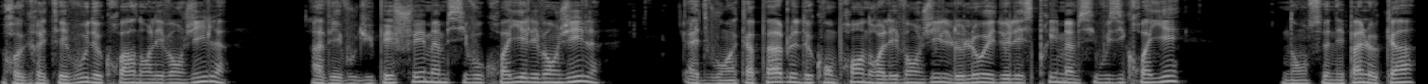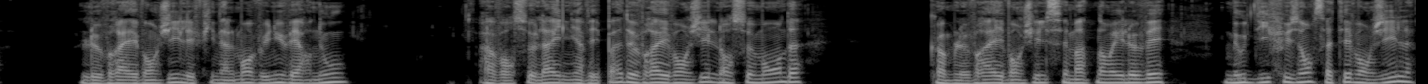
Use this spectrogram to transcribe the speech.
Regrettez-vous de croire dans l'Évangile? Avez-vous du péché même si vous croyez l'Évangile? Êtes-vous incapable de comprendre l'Évangile de l'eau et de l'Esprit même si vous y croyez? Non, ce n'est pas le cas. Le vrai Évangile est finalement venu vers nous. Avant cela, il n'y avait pas de vrai Évangile dans ce monde. Comme le vrai Évangile s'est maintenant élevé, nous diffusons cet Évangile,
